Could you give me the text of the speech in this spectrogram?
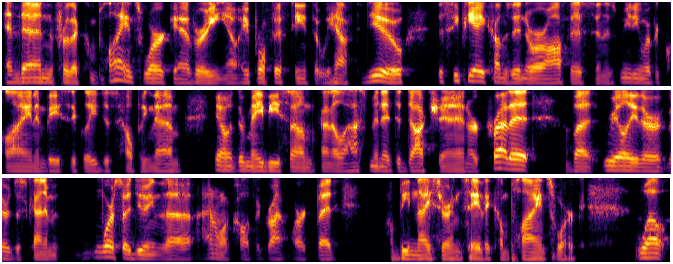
And then for the compliance work, every you know April 15th that we have to do, the CPA comes into our office and is meeting with a client and basically just helping them. You know, there may be some kind of last minute deduction or credit, but really they're they're just kind of more so doing the I don't want to call it the grunt work, but I'll be nicer and say the compliance work. Well,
